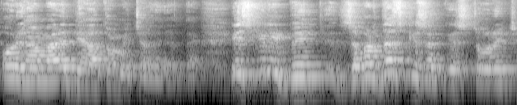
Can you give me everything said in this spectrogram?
اور ہمارے دیہاتوں میں چلا جاتا ہے۔ اس کے لیے زبردست قسم کے سٹوریج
